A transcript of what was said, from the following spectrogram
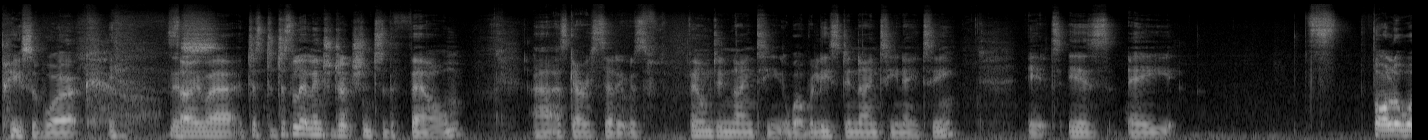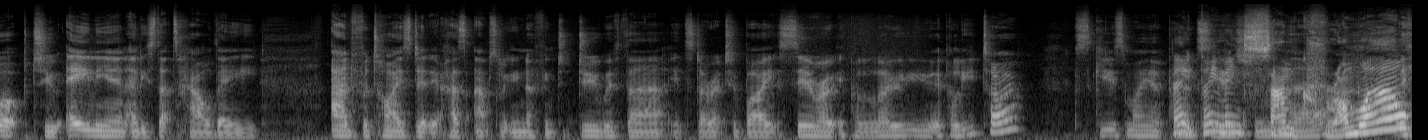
piece of work. This- So uh, just just a little introduction to the film. Uh, as Gary said, it was filmed in nineteen well released in nineteen eighty. It is a follow up to Alien. At least that's how they advertised it. It has absolutely nothing to do with that. It's directed by Ciro Ippolito. Ippolito. Excuse my uh, Hey, don't you mean pronunciation Sam there. Cromwell?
